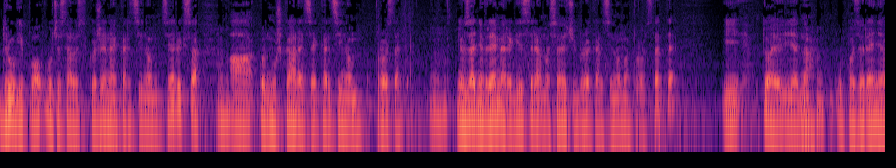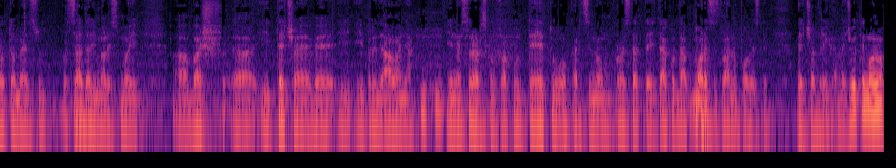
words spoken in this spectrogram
Drugi po učestalosti kod žena je karcinom cerviksa, a kod muškaraca je karcinom prostate. Mi u zadnje vrijeme registriramo sve veći broj karcinoma prostate i to je jedno upozorenje o tome su od sada imali smo i baš i tečajeve i, predavanja i na strojarskom fakultetu o karcinomu prostate i tako da mora se stvarno povesti veća briga. Međutim, ono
